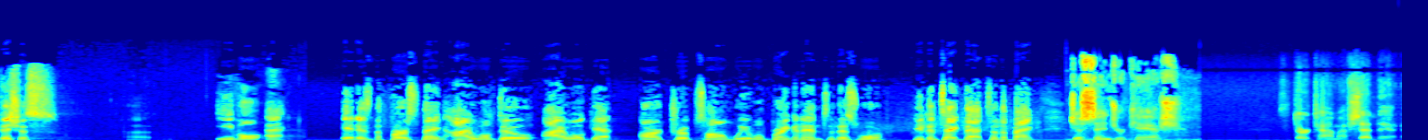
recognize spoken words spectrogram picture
vicious, uh, evil act. It is the first thing I will do. I will get our troops home. We will bring an end to this war. You can take that to the bank. Just send your cash. It's the third time I've said that.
